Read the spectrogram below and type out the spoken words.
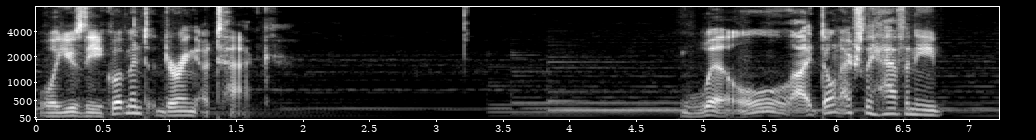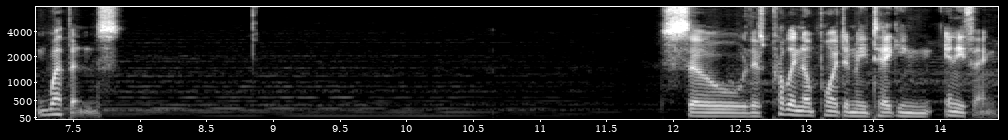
We'll use the equipment during attack. Well, I don't actually have any weapons. So there's probably no point in me taking anything.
